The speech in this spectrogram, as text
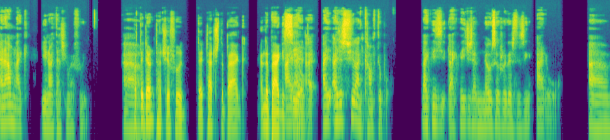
And I'm like, you're not touching my food. but they Um, don't touch your food. They touch the bag, and the bag is sealed. I, I, I- I just feel uncomfortable. Like these, like they just have no social distancing at all. Um,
